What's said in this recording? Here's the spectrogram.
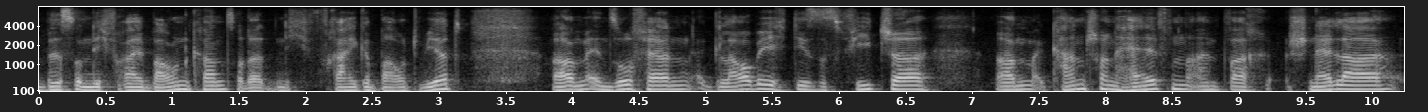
bist und nicht frei bauen kannst oder nicht frei gebaut wird. Ähm, insofern glaube ich, dieses Feature ähm, kann schon helfen, einfach schneller,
